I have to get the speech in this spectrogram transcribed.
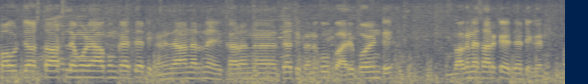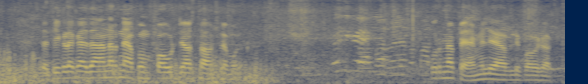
पाऊस जास्त असल्यामुळे आपण काय त्या ठिकाणी जाणार नाही. कारण त्या ठिकाणी खूप भारी पॉईंट आहे. बघण्यासारखं आहे त्या ठिकाणी. तर तिकडे काय जाणार नाही आपण पाऊस जास्त असल्यामुळे. पूर्ण फॅमिली आहे आपली शकता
